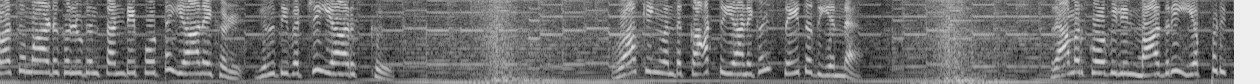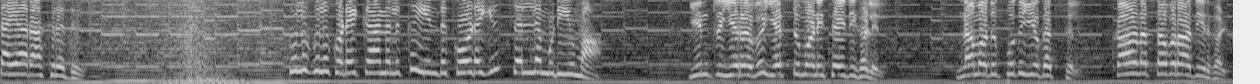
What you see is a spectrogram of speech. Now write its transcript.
பசுமாடுகளுடன் சண்டை போட்ட யானைகள் இறுதி வெற்றி யாருக்கு? வாக்கிங் வந்த காட்டு யானைகள் செய்தது என்ன? ராமர் கோவிலின் மாதிரி எப்படி தயாராகிறது? குலுகுலு கொடைக்கானலுக்கு இந்த கோடையில் செல்ல முடியுமா? இன்று இரவு எட்டு மணி செய்திகளில் நமது புது யுகத்தில் காணத் தவறாதீர்கள்.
